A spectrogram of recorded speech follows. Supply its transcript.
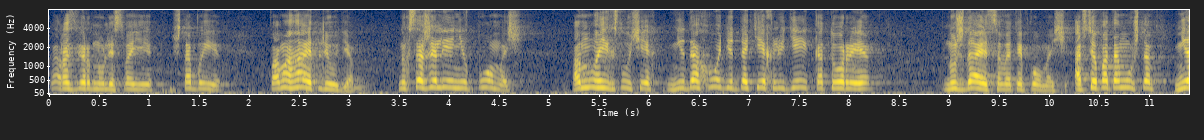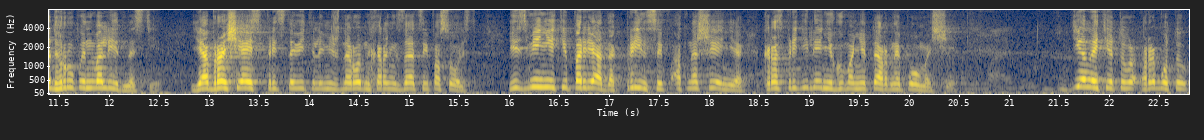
развернули свои штабы, помогают людям. Но, к сожалению, помощь во многих случаях не доходит до тех людей, которые нуждаются в этой помощи. А все потому, что нет групп инвалидности. Я обращаюсь к представителям международных организаций и посольств. Измените порядок, принцип отношения к распределению гуманитарной помощи. Делайте эту работу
